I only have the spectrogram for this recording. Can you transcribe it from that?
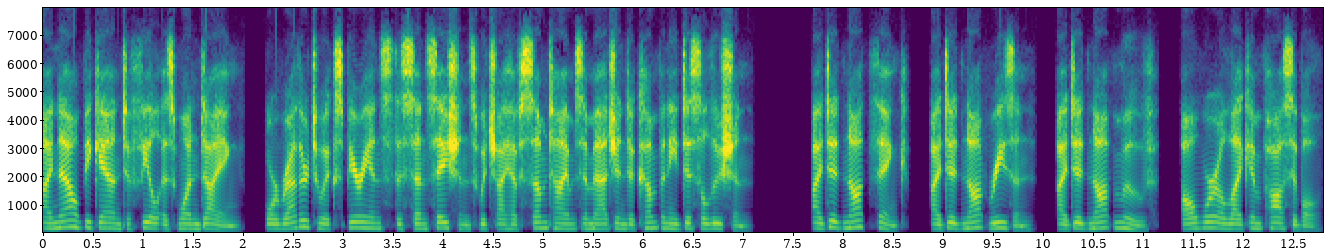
I now began to feel as one dying, or rather to experience the sensations which I have sometimes imagined accompany dissolution. I did not think, I did not reason, I did not move, all were alike impossible.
